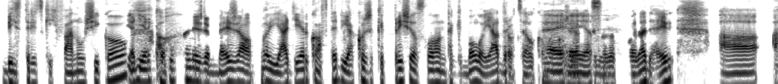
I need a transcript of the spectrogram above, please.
bystrických fanúšikov. Jadierko. A úplne, že bežal jadierko a vtedy akože keď prišiel Slovan, tak bolo jadro celkom. Hej, akože, hej, jasne. Povedať, hej. A, a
